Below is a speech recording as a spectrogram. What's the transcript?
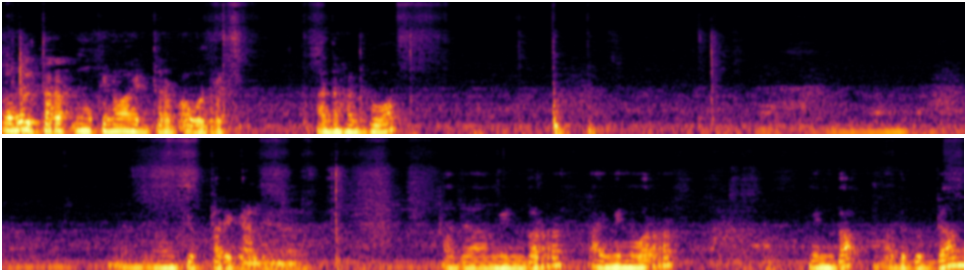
أول طرف ممكن واحد طرف أول ركب هذا حق هو Jupiter kali ini. ada minber I mean war minbak ada gudang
